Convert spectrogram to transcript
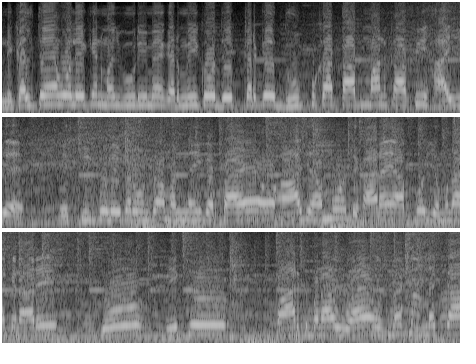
निकलते हैं वो लेकिन मजबूरी में गर्मी को देख करके धूप का तापमान काफ़ी हाई है। इस चीज़ को लेकर उनका मन नहीं करता है। और आज हम दिखा रहे हैं आपको यमुना किनारे जो एक पार्क बना हुआ है। उसमें ठंडक का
